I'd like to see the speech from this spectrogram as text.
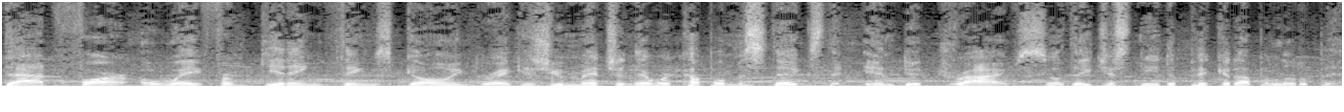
that far away from getting things going, Greg. As you mentioned, there were a couple mistakes that ended drives, so they just need to pick it up a little bit.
